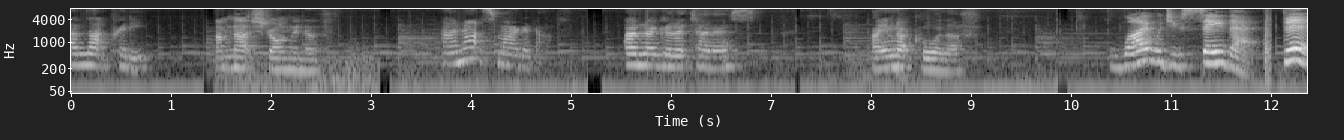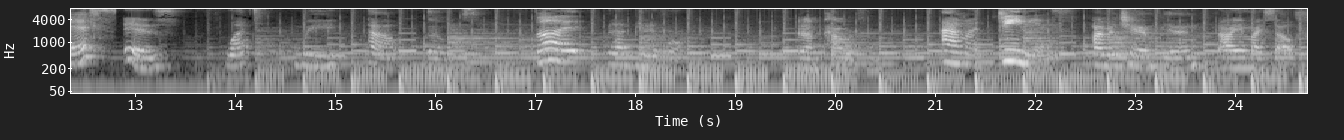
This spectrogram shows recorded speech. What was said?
I'm not pretty. I'm not strong enough. I'm not smart enough. I'm not good at tennis. I am not cool enough. Why would you say that? This Is What we have those. But But I'm beautiful. But I'm powerful. I'm a genius. I'm a champion. I am myself.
